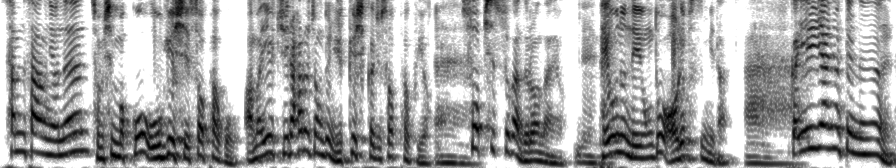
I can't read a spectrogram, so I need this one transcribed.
3, 4학년은 점심 먹고 5교시 수업하고, 아마 일주일에 하루 정도 6교시까지 수업하고요. 아, 수업 시수가 늘어나요. 네. 배우는 내용도 어렵습니다. 아, 그러니까 1, 2학년 때는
